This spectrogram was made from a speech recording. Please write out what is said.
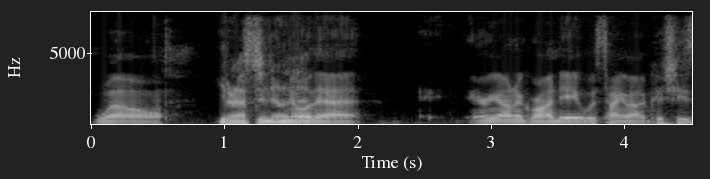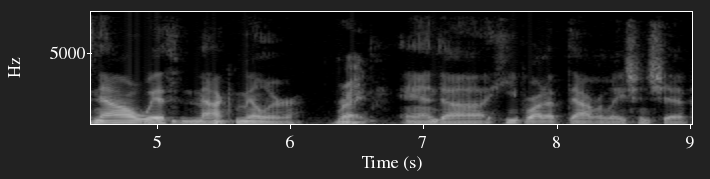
well, You don't have to know, know that. that. Ariana Grande was talking about because she's now with Mac Miller, Right. and uh, he brought up that relationship,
